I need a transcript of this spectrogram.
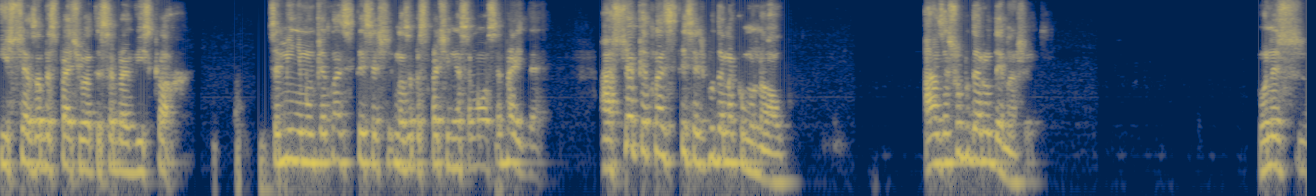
і ще забезпечувати себе в військах. Це мінімум 15 тисяч на забезпечення самого себе йде а ще 15 тисяч буде на комуналку. А за що буде родина жити? Вони ж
